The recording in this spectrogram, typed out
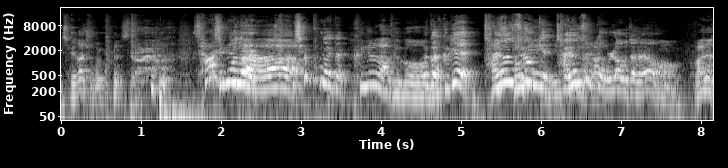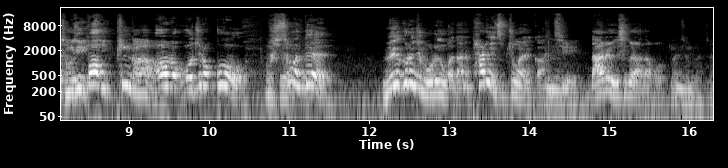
제가 죽을 뻔했어요. 큰일 40분을, 나. 40분을. 큰일 나 그거 그러니까 그게 자연스럽게, 정신이 자연스럽게. 올라오잖아요. 어 맞아 정신이 핀가 어, 막 어지럽고, 이상한데, 왜 그런지 모르는 거야. 나는 파리에 집중하니까. 그치 나를 의식을 안 하고. 맞아 맞아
